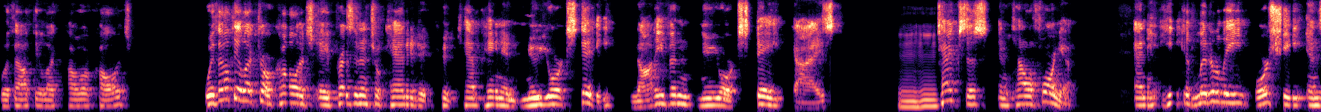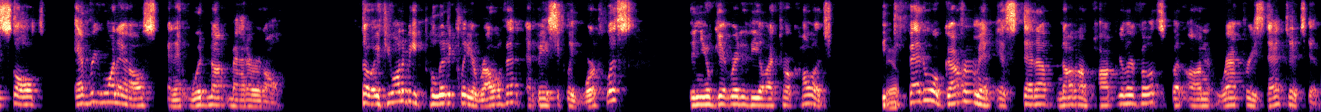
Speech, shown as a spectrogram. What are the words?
without the electoral college. Without the electoral college, a presidential candidate could campaign in New York City, not even New York State, guys, Mm-hmm. Texas and California. And he, he could literally or she insult everyone else and it would not matter at all. So if you want to be politically irrelevant and basically worthless, then you'll get rid of the electoral college. The Yep. federal government is set up not on popular votes, but on representative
